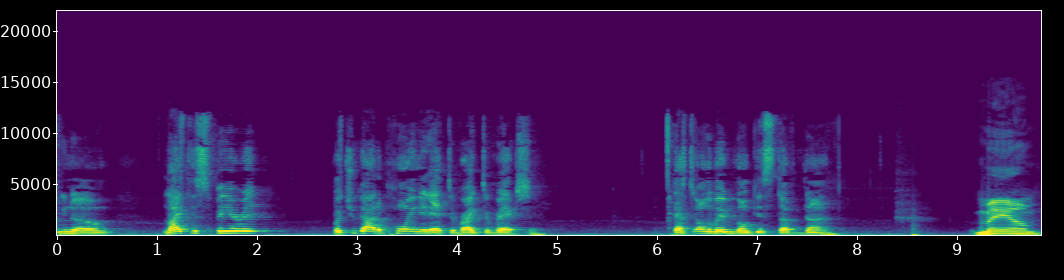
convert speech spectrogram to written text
you know, like the spirit, but you got to point it at the right direction. That's the only way we're to get stuff done. Ma'am,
